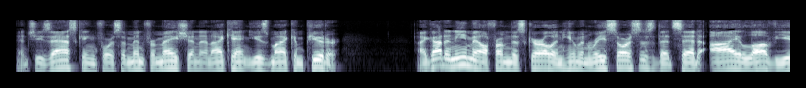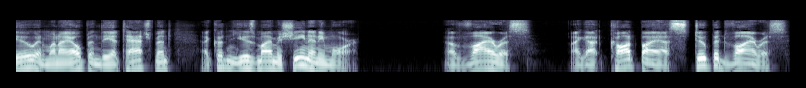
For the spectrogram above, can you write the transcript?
and she's asking for some information, and I can't use my computer. I got an email from this girl in Human Resources that said, I love you, and when I opened the attachment, I couldn't use my machine anymore. A virus. I got caught by a stupid virus.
